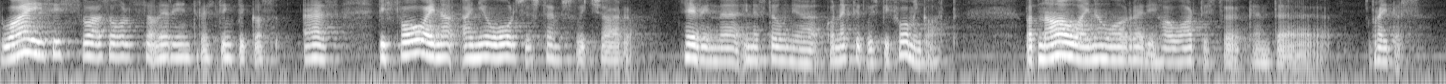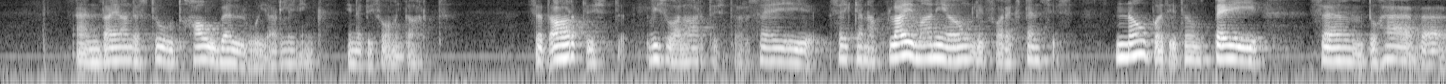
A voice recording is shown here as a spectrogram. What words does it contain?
why this was also very interesting because as before I know I knew all systems which are here in uh, in Estonia connected with performing art, but now I know already how artists work and uh, writers, and I understood how well we are living in a performing art that artist, visual artist, or they they can apply money only for expenses. Nobody don't pay them to have uh,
